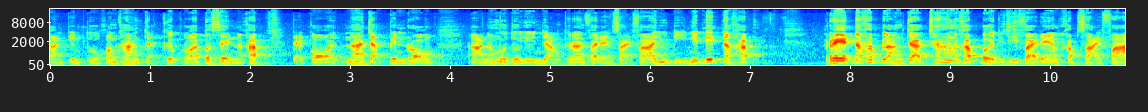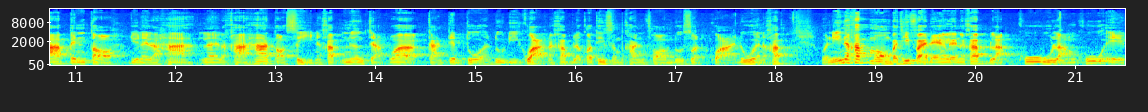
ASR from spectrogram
การเตรียมตัวค่อนข้างจะเกือบร้อยเปอร์เซ็นต์นะครับแต่ก็น่าจะเป็นรองอนักมวยตัวยืนอย่างทางด้านฝ่ายแดงสายฟ้าอยู่ดีนิดๆนะครับ เรทนะครับหลังจากช่างนะครับเปิดอยู่ที่ฝ่ายแดงนะครับสายฟ้าเป็นต่ออยู่ในราคาในราคา 5 ต่อ4นะครับเนื่องจากว่าการเตรียมตัวดูดีกว่านะครับแล้วก็ที่สำคัญฟอร์มดูสดกว่าด้วยนะครับวันนี้นะครับมองไปที่ฝ่ายแดงเลยนะครับหลังคู่หลังคู่เอก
